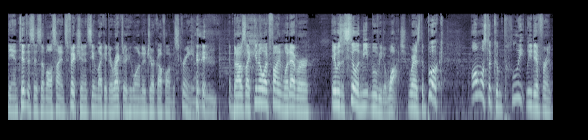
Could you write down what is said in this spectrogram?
the antithesis of all science fiction. It seemed like a director who wanted to jerk off on the screen. but I was like, you know what? Fine, whatever. It was a, still a neat movie to watch. Whereas the book, almost a completely different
